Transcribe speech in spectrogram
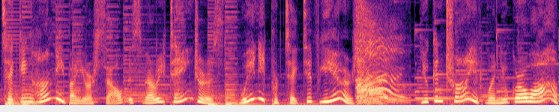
Taking honey by yourself is very dangerous. We need protective gears. You can try it when you grow up.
